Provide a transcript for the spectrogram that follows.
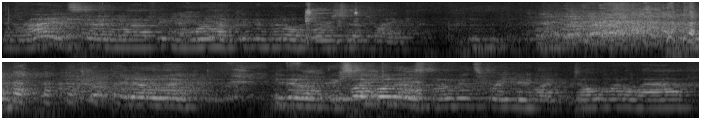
and Ryan started laughing, and we're like in the middle of worship, like, you know, like, you know, it's like one of those moments where you like don't want to laugh,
